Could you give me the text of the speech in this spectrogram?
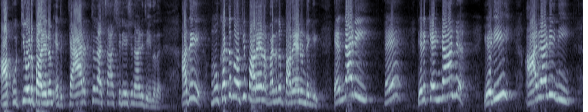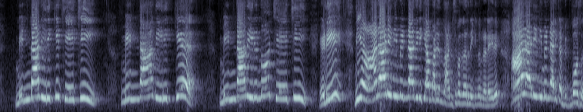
ആ കുട്ടിയോട് പറയണം. എന്റെ ക്യാരക്ടർ അസാസിനേഷൻ ആണ് ചെയ്യുന്നത്. അതെ മുഖത്ത് നോക്കി പറയണം. വല്ലതും പറയാനുണ്ടെങ്കിൽ. എന്താടി? ഏ? നിനക്ക് എന്താണ്? എടി ആരാടി നീ? മിണ്ടാതിരിക്ക് ചേച്ചി. മിണ്ടാതിരിക്ക്. മിണ്ടാതിരുന്നോ ചേച്ചി? എടി നീ ആരാടി നീ മിണ്ടാതിരിക്കാൻ പറയുന്നത്? അൻസിപ്പ കയറി നിൽക്കുന്നുണ്ട് ഇടയിൽ. ആരാടി നീ മിണ്ടായിരിക്കാം ബിഗ് ബോസ്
